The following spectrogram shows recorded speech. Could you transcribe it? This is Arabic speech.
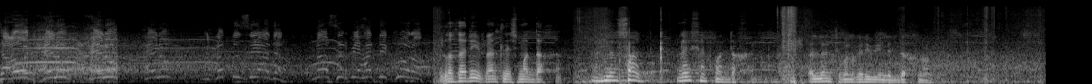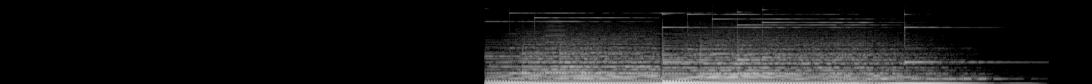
تعود. حلو. حلو. حلو. نحط الزيادة. ناصر بيهدي كورة. الغريب أنت ليش ما تدخن؟ صدق ليش أنت ما تدخن؟ إلا أنتم الغريبين اللي تدخنون.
